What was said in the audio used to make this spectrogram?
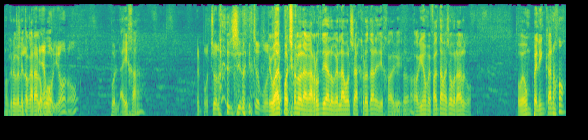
No creo que le La tocara los huevos. murió, ¿no? Pues la hija. El pocholo, sí lo ha dicho pocholo. Igual el Pocholo le agarró un día lo que es la bolsa escrotal y dijo, aquí, aquí no me falta, me sobra algo. O es un pelíncano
